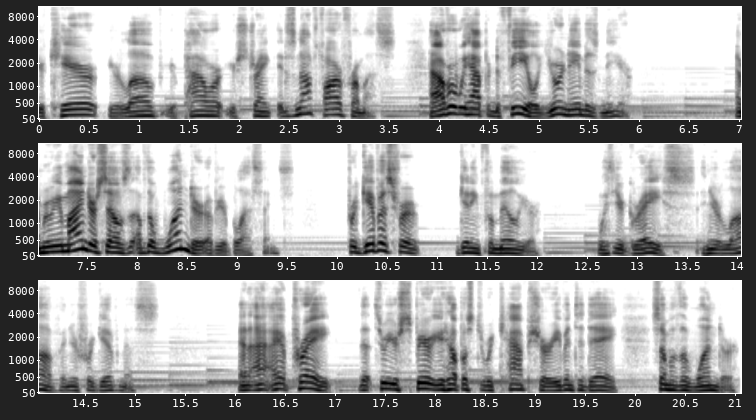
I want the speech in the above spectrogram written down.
Your care, your love, your power, your strength, it is not far from us. However we happen to feel, your name is near. And we remind ourselves of the wonder of your blessings. Forgive us for getting familiar with your grace and your love and your forgiveness. And I, I pray that through your Spirit, you'd help us to recapture, even today, some of the wonder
